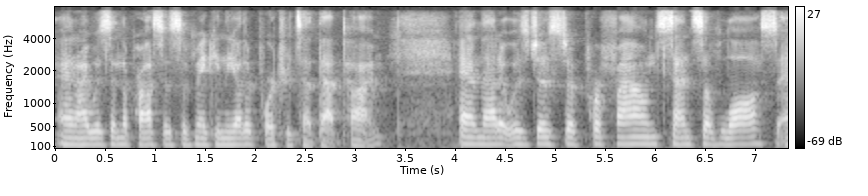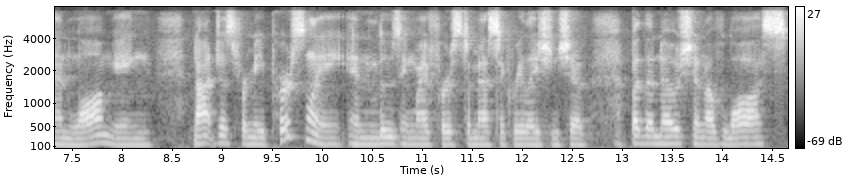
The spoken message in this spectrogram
And I was in the process of making the other portraits at that time. And that it was just a profound sense of loss and longing, not just for me personally in losing my first domestic relationship, but the notion of loss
